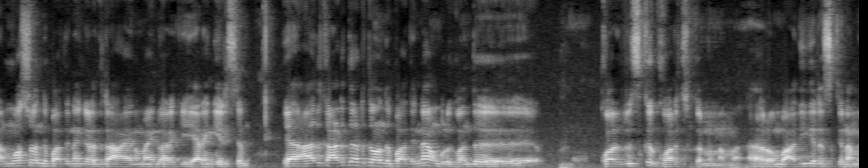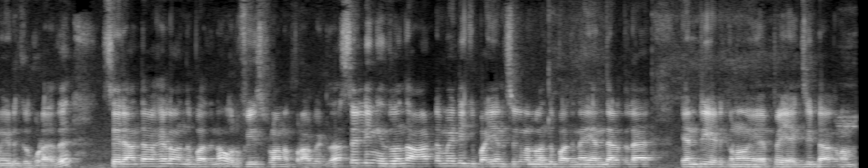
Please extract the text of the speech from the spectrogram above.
ஆல்மோஸ்ட் வந்து பார்த்தீங்கன்னா கிட்டத்தட்ட ஆயிரம் மைண்ட் வரைக்கும் இறங்கிருச்சு. அதுக்கு அடுத்தடுத்து வந்து பார்த்தீங்கன்னா உங்களுக்கு வந்து ரிஸ்க்கு குறைச்சிக்கணும் நம்ம. ரொம்ப அதிக ரிஸ்க்கு நம்ம எடுக்கக்கூடாது. சரி அந்த வகையில் வந்து பார்த்தீங்கன்னா ஒரு ஃபீஸ்ஃபுல்லான ப்ராஃபிட் தான். செல்லிங் இது வந்து ஆட்டோமேட்டிக் பையன் சிக்னல் வந்து பார்த்தீங்கன்னா எந்த இடத்துல என்ட்ரி எடுக்கணும் எப்போ எக்ஸிட் ஆகணும்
